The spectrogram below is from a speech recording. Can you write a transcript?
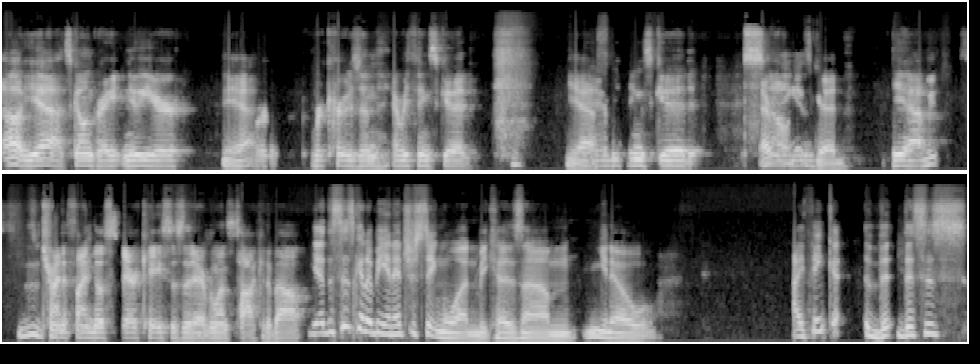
Oh yeah, it's going great. New year. Yeah. We're, we're cruising. Everything's good. Yeah. Everything's good. Everything is good. Yeah. We, trying to find those staircases that everyone's talking about. Yeah, this is going to be an interesting one because, um, you know, I think th- this is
